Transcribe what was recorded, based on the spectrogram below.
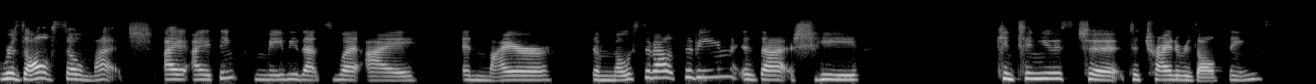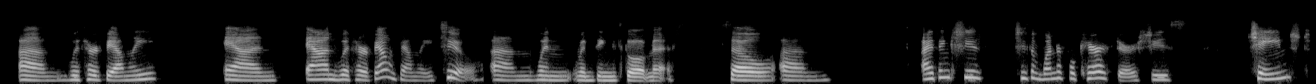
resolve so much. I I think maybe that's what I admire the most about Sabine is that she continues to to try to resolve things um, with her family and and with her found family too um, when when things go amiss. So um, I think she's she's a wonderful character. She's changed,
